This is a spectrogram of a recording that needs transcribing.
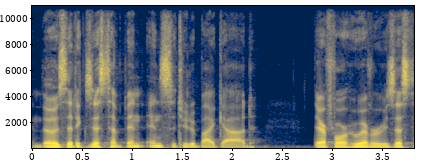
and those that exist have been instituted by God. Therefore, whoever resists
